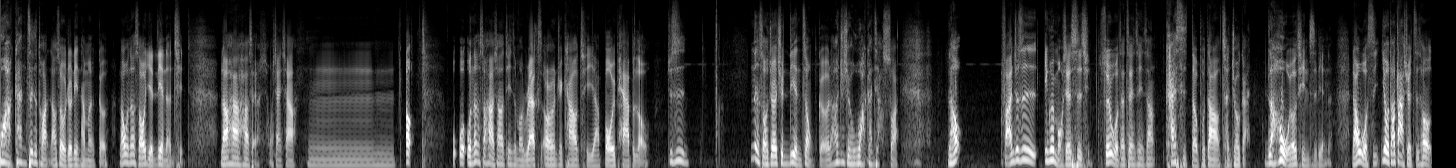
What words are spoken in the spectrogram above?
哇，看这个团，然后所以我就练他们的歌，然后我那时候也练得很勤，然后还有还有谁？我想一下。嗯，哦，我我我那个时候还好像听什么 Rex Orange County 啊，Boy Pablo，就是那个时候就会去练这种歌，然后就觉得哇，干这样帅。然后反正就是因为某些事情，所以我在这件事情上开始得不到成就感，然后我又停止练了。然后我是又到大学之后，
